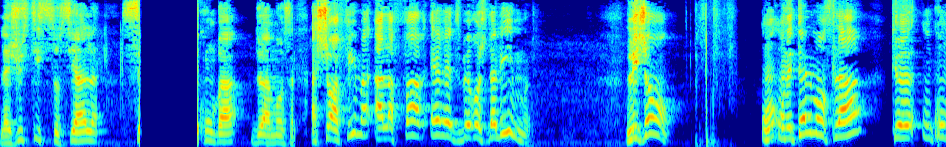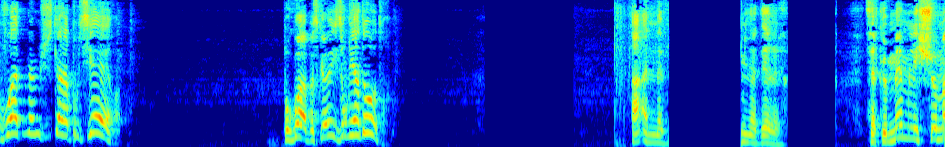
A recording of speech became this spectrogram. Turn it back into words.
La justice sociale, c'est combat de Amos. Les gens, on, est tellement cela que on convoite même jusqu'à la poussière. Pourquoi? Parce qu'ils ont rien d'autre. Ah. C'est-à-dire que même les chemins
